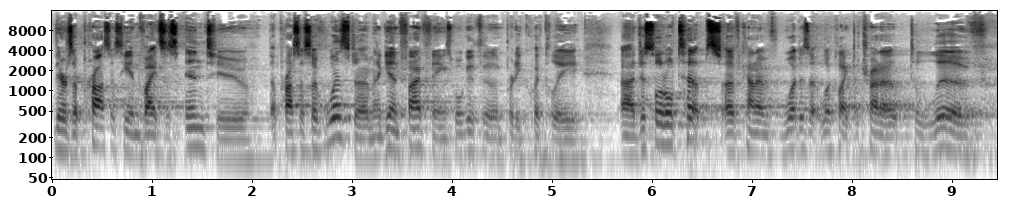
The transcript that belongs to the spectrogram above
there's a process he invites us into, a process of wisdom. And again, five things. We'll go through them pretty quickly. Uh, just little tips of kind of what does it look like to try to, to live,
